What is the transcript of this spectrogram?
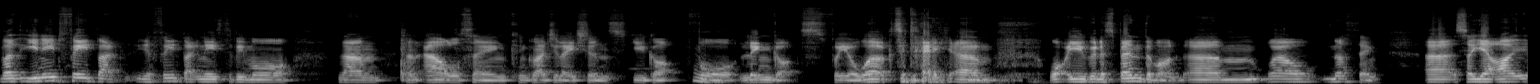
well, you need feedback. Your feedback needs to be more than an owl saying, "Congratulations, you got hmm. four mm. lingots for your work today." Um, what are you going to spend them on? Um, well, nothing. Uh, so yeah, I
